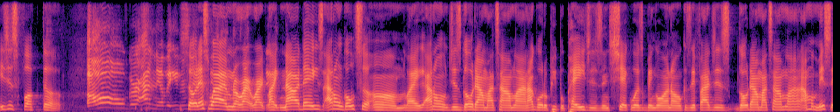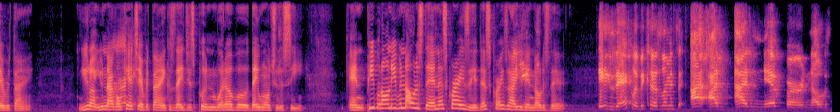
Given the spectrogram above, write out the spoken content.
It's just fucked up. Oh, girl, I never even. So that's why I'm not right, right. Like nowadays, I don't go to um, like I don't just go down my timeline. I go to people pages and check what's been going on. Cause if I just go down my timeline, I'm gonna miss everything. You don't, you're not gonna catch everything because they just putting whatever they want you to see, and people don't even notice that. And that's crazy. That's crazy how you didn't notice that. Exactly, because let me say, I, I I never noticed.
